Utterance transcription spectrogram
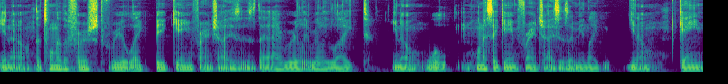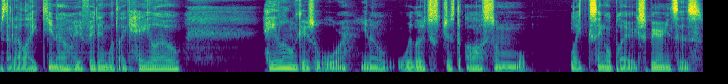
you know, that's one of the first real like big game franchises that I really, really liked. You know, well, when I say game franchises, I mean like, you know, games that I liked, you know, it fit in with like Halo, Halo and Gears of War, you know, were those just awesome like single player experiences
